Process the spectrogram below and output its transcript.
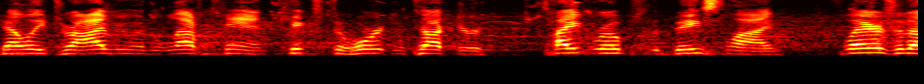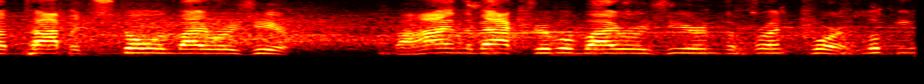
Kelly driving with the left hand, kicks to Horton Tucker, tight ropes the baseline, flares it up top. It's stolen by Rozier. Behind the back dribble by Rozier into the front court, looking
